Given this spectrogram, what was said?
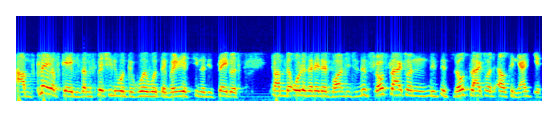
um, playoff games, um, especially with the with the various teams that he's played with, um, they always had an advantage. It's no slight on it's no slight on Elton Jantjies,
